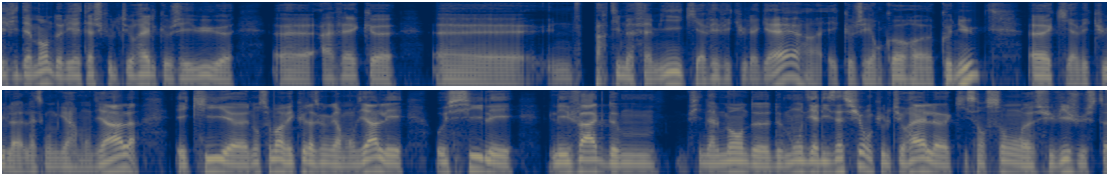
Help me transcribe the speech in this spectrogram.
évidemment de l'héritage culturel que j'ai eu euh, avec euh, euh, une partie de ma famille qui avait vécu la guerre et que j'ai encore euh, connu, euh, qui a vécu la, Seconde Guerre mondiale et qui non seulement a vécu la Seconde Guerre mondiale et aussi les, vagues de finalement de mondialisation culturelle qui s'en sont suivies juste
